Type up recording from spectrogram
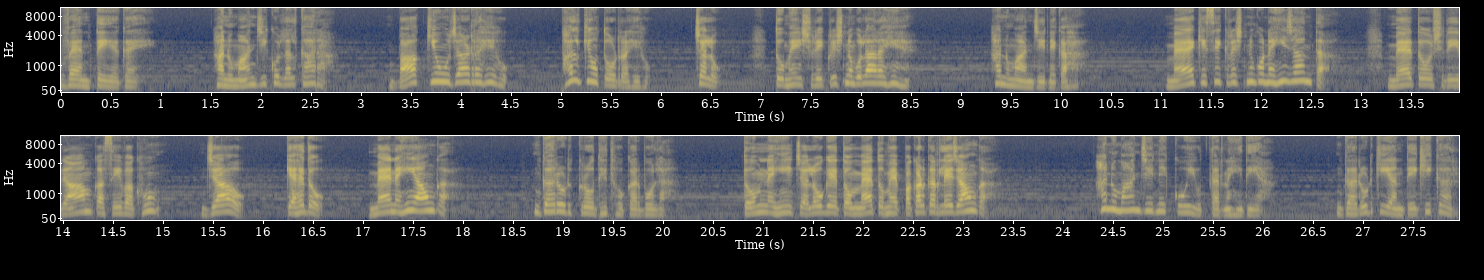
वैनतेय गए। हनुमान जी को ललकारा। बाग क्यों उजाड़ रहे हो? फल क्यों तोड़ रहे हो? चलो, तुम्हें श्री कृष्ण बुला रहे हैं। हनुमान जी ने कहा, मैं किसी कृष्ण को नहीं जानता। मैं तो श्री राम का सेवक हूँ। जाओ, कह दो, मैं नहीं आऊँगा। गरुड़ क्रोधित होकर बोला, तुम नहीं चलोगे तो मैं तुम्हें पकड़ कर ले जाऊँगा। हनुमान जी ने कोई उत्तर नहीं दिया। गरुड़ की अनदेखी कर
